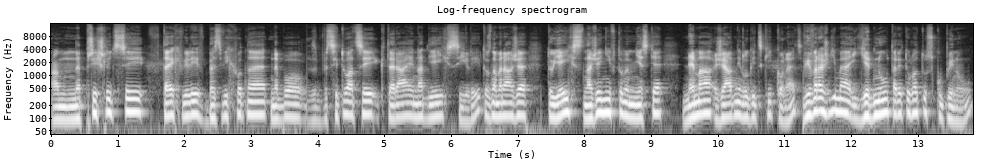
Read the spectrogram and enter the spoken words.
A nepřišli si v té chvíli v bezvýchodné nebo v situaci, která je nad jejich síly? To znamená, že to jejich snažení v tom městě nemá žádný logický konec. Vyvraždíme jednu tady tuhle tu skupinu,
